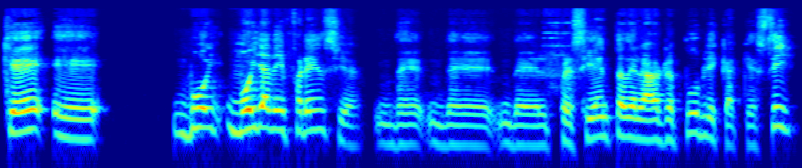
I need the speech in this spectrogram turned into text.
que eh, muy, muy, a diferencia del presidente de la República, que sí,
